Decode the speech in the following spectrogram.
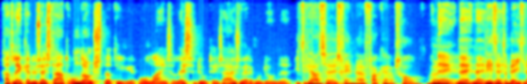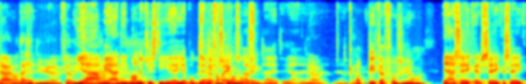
gaat lekker. Dus hij staat, ondanks dat hij online zijn lessen doet en zijn huiswerk moet doen. eh, Italiaanse is geen eh, vak hè, op school. Maar nee, nee, nee. Leert nee. het een beetje daar? Want hij zit nu eh, veel in Ja, maar ja, die mannetjes, die, hè, je hebt wel Dan 30 spreekt ze allemaal verschillende nationaliteiten. Ja, ja, ja. Wat pittig voor zo'n jongen. Ja, zeker, zeker, zeker.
